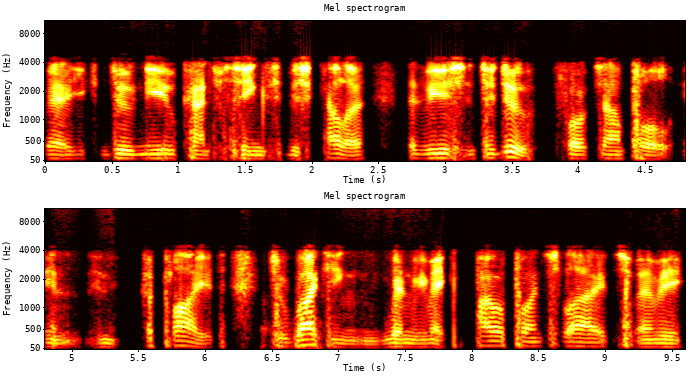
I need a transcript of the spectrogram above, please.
where you can do new kinds of things with color that we used to do. For example, in, in apply it to writing when we make PowerPoint slides, when we,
